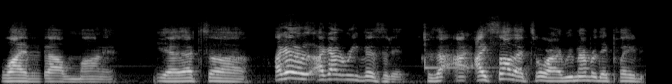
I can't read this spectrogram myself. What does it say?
live album on it. Yeah, that's uh, I gotta I gotta revisit it because I, I I saw that tour. I remember they played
